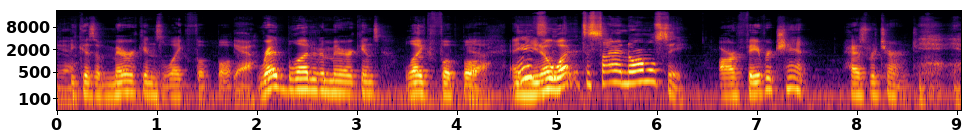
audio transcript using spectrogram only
Yeah. Because Americans like football. Yeah. Red blooded Americans like football. Yeah. And It's- you know what? It's a sign of normalcy. Our favorite chant has returned. Yeah.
